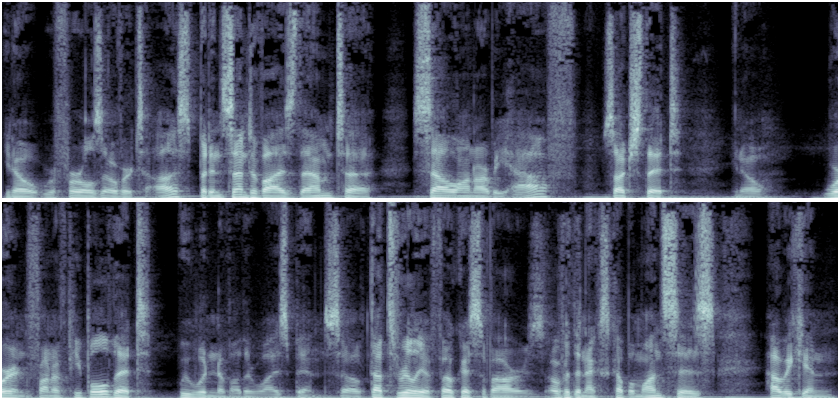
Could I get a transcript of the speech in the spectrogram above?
you know, referrals over to us, but incentivize them to sell on our behalf such that, you know, we're in front of people that we wouldn't have otherwise been. So that's really a focus of ours over the next couple months is how we can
